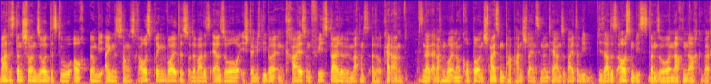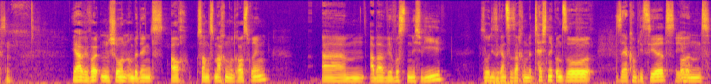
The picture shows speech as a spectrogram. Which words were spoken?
War das dann schon so, dass du auch irgendwie eigene Songs rausbringen wolltest oder war das eher so, ich stelle mich lieber in den Kreis und freestyle, wir machen es, also keine Ahnung, wir sind halt einfach nur in einer Gruppe und schmeißen ein paar Punchlines hin und her und so weiter. Wie, wie sah das aus und wie ist es dann so nach und nach gewachsen? Ja, wir wollten schon unbedingt auch Songs machen und rausbringen. Ähm, aber wir wussten nicht wie. So diese ganze Sachen mit Technik und so, sehr kompliziert. Jo. Und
